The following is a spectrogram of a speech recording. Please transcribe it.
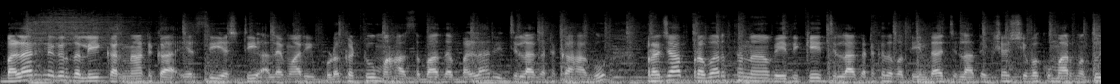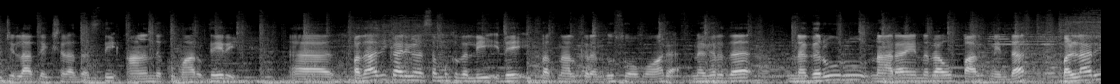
ಬಳ್ಳಾರಿ ನಗರದಲ್ಲಿ ಕರ್ನಾಟಕ ಎಸ್ಸಿ, ಎಸ್ಟಿ, ಅಲೆಮಾರಿ, ಬುಡಕಟ್ಟು ಮಹಾಸಭಾದ ಬಳ್ಳಾರಿ ಜಿಲ್ಲಾ ಘಟಕ ಹಾಗೂ ಪ್ರಜಾ ಪ್ರವರ್ತನ ವೇದಿಕೆ ಜಿಲ್ಲಾ ಘಟಕದ ವತಿಯಿಂದ ಜಿಲ್ಲಾಧ್ಯಕ್ಷ ಶಿವಕುಮಾರ್ ಮತ್ತು ಜಿಲ್ಲಾಧ್ಯಕ್ಷರಾದ ಸಿ. ಆನಂದಕುಮಾರ್ ಸೇರಿ ಪದಾಧಿಕಾರಿಗಳ ಸಮ್ಮುಖದಲ್ಲಿ ಇದೇ ಇಪ್ಪತ್ನಾಲ್ಕರಂದು ಸೋಮವಾರ ನಗರದ ನಗರೂರು ನಾರಾಯಣರಾವ್ ಪಾರ್ಕ್ನಿಂದ ಬಳ್ಳಾರಿ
